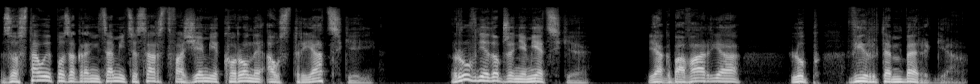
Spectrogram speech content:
Zostały poza granicami cesarstwa ziemie korony austriackiej, równie dobrze niemieckie, jak Bawaria lub Wirtembergia.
